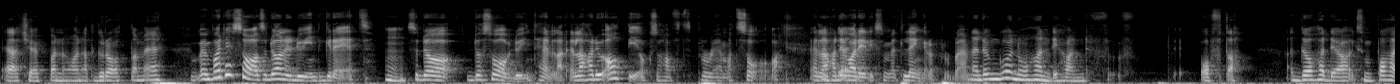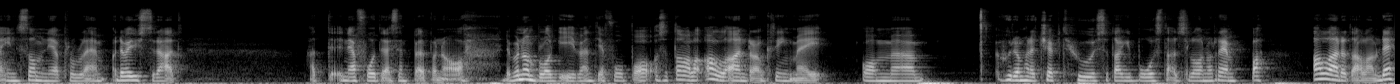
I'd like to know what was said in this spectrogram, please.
eller köpa någon att gråta med. Men var det så alltså då när du inte grät? Mm. Så då, då sov du inte heller? Eller har du alltid också haft problem att sova? Eller har det varit liksom ett längre problem? Nej, de går nog hand i hand ofta. Då hade jag liksom paha insomnia-problem och det var just sådär att, att när jag får till exempel på nå, det var någon blogg-event jag får på och så talade alla andra omkring mig om eh, hur de hade köpt hus och tagit bostadslån och rempa. Alla andra talade om det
